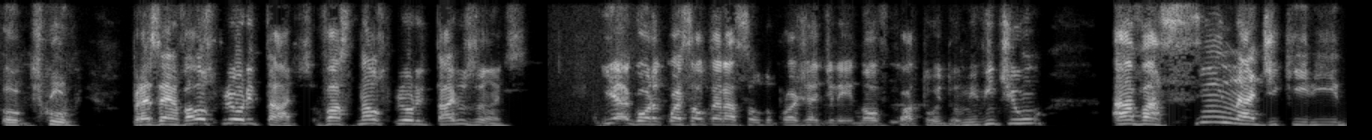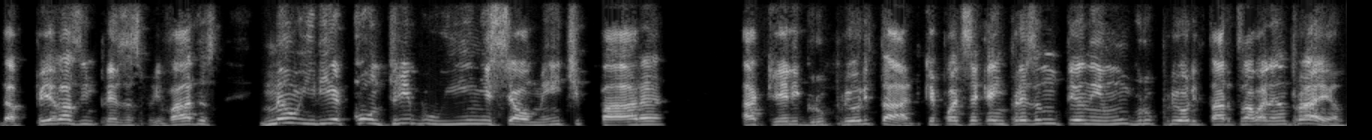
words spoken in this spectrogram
Oh, desculpe, preservar os prioritários, vacinar os prioritários antes. E agora, com essa alteração do projeto de lei 948-2021, a vacina adquirida pelas empresas privadas não iria contribuir inicialmente para aquele grupo prioritário, porque pode ser que a empresa não tenha nenhum grupo prioritário trabalhando para ela.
